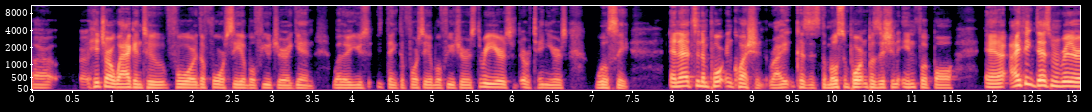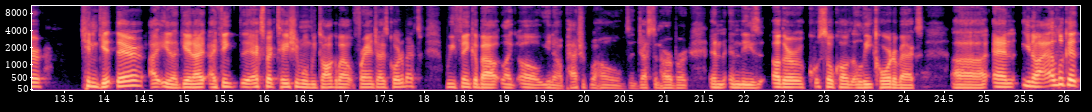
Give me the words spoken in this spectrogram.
uh, hitch our wagon to for the foreseeable future again. Whether you think the foreseeable future is 3 years or 10 years we'll see. And that's an important question right? Because it's the most important position in football. And i think desmond ridder can get there. I you know again I, I think the expectation when we talk about franchise quarterbacks we think about like oh you know patrick mahomes and justin herbert and and these other so-called elite quarterbacks. Uh and you know i look at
